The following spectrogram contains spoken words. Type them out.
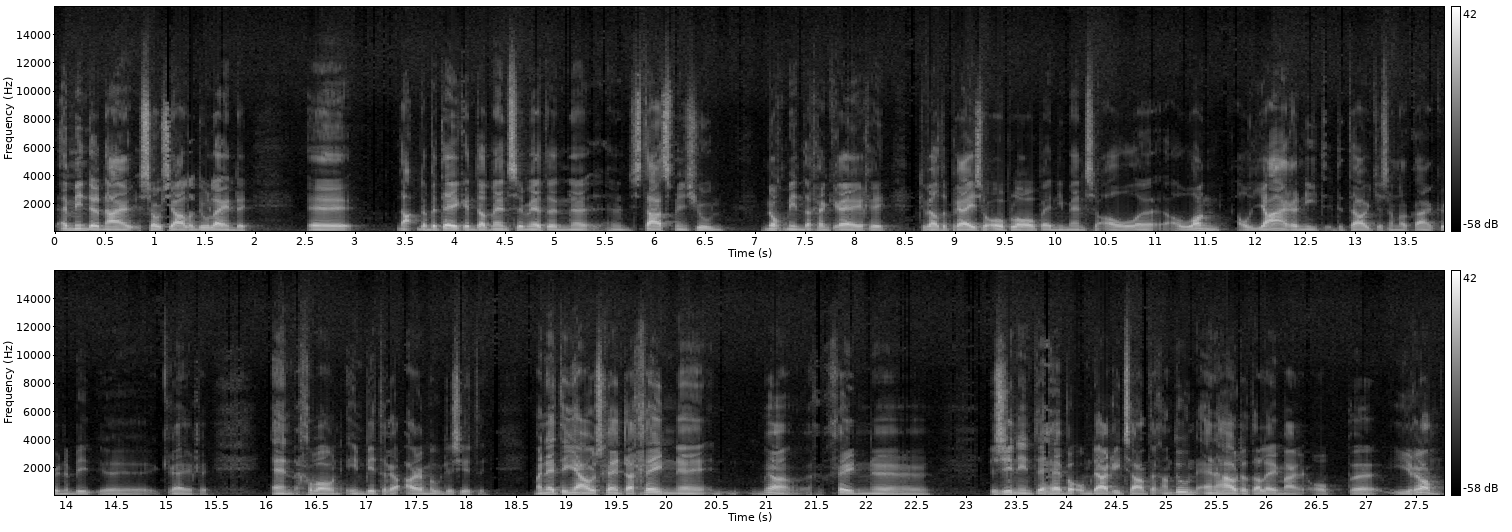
en minder naar sociale doeleinden. Nou, dat betekent dat mensen met een, eh, een staatspensioen nog minder gaan krijgen. terwijl de prijzen oplopen en die mensen al, al lang, al jaren niet de touwtjes aan elkaar kunnen krijgen. En gewoon in bittere armoede zitten. Maar net in jou schijnt daar geen, ja, geen zin in te hebben om daar iets aan te gaan doen. En houdt het alleen maar op Iran.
